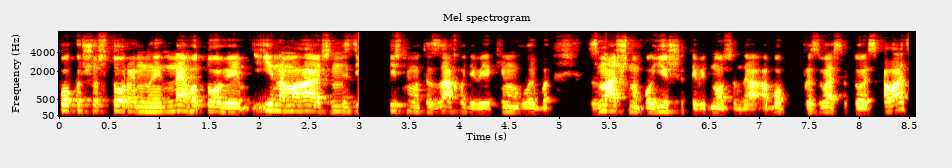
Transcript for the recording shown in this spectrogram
Поки що сторони не готові і намагаються не здійснювати заходів, які могли би значно погіршити відносини або призвести до ескалації.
